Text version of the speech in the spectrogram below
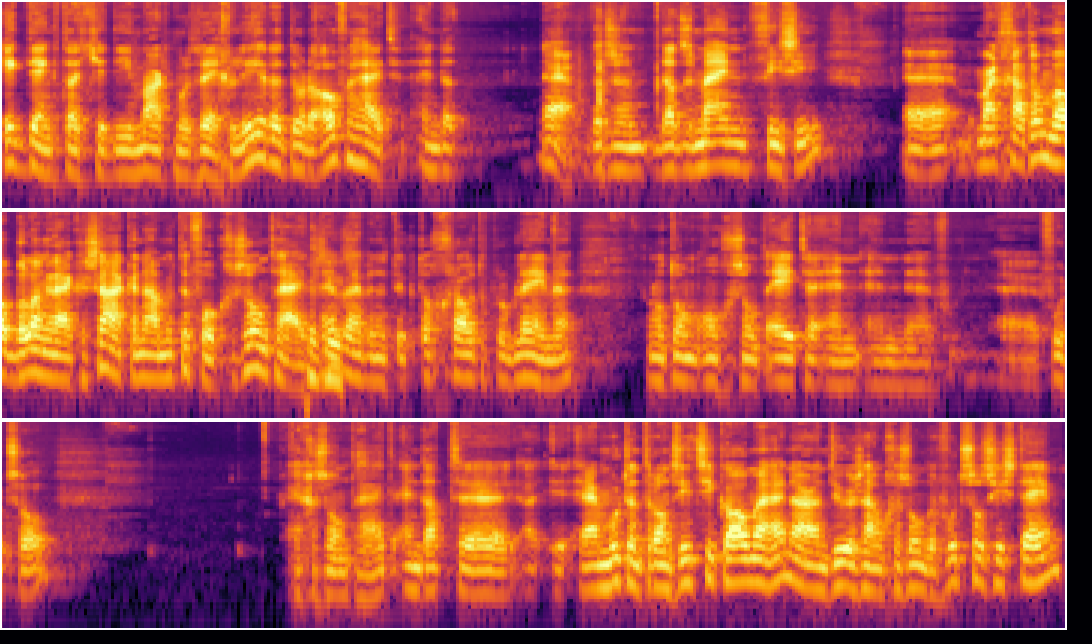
ik denk dat je die markt moet reguleren door de overheid. En dat, nou ja, dat is, een, dat is mijn visie. Uh, maar het gaat om wel belangrijke zaken, namelijk de volksgezondheid. Hè? We hebben natuurlijk toch grote problemen rondom ongezond eten en, en uh, voedsel en gezondheid. En dat, er moet een transitie komen hè, naar een duurzaam gezonder voedselsysteem.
